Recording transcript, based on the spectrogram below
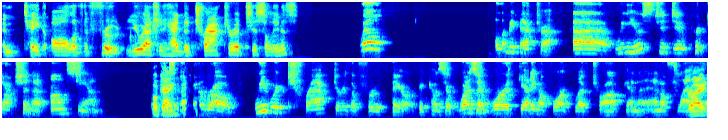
and take all of the fruit. You actually had to tractor it to Silenus. Well, let me backtrack. Uh, we used to do production at Ancien. Okay. The road. We would tractor the fruit there because it wasn't worth getting a forklift truck and a, and a flatbed. Right.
